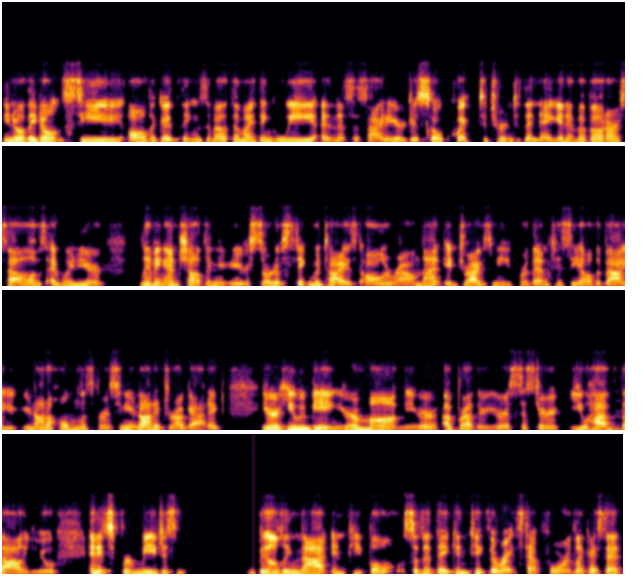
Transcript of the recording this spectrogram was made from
you know they don't see all the good things about them. I think we in a society are just so quick to turn to the negative about ourselves. And when you're living unsheltered and you're sort of stigmatized all around that it drives me for them to see all the value. You're not a homeless person. You're not a drug addict. You're a human being. You're a mom. You're a brother. You're a sister. You have value. And it's for me just building that in people so that they can take the right step forward. Like i said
